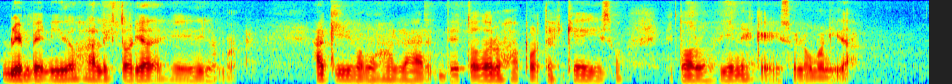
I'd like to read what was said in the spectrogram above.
Bienvenidos a la historia de Heidi Lamar. Aquí vamos a hablar de todos los aportes que hizo y todos los bienes que hizo la humanidad.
